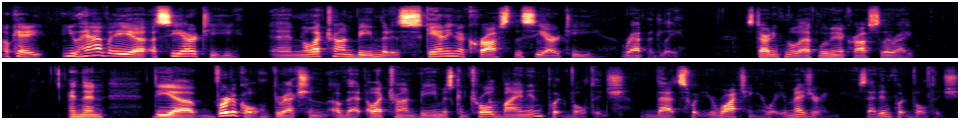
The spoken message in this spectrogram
okay, you have a, uh, a CRT an electron beam that is scanning across the CRT rapidly, starting from the left, moving across to the right. And then the uh, vertical direction of that electron beam is controlled by an input voltage. That's what you're watching or what you're measuring, is that input voltage.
